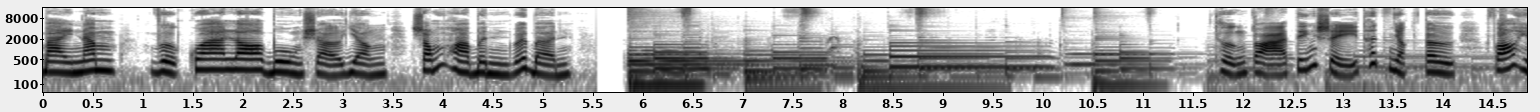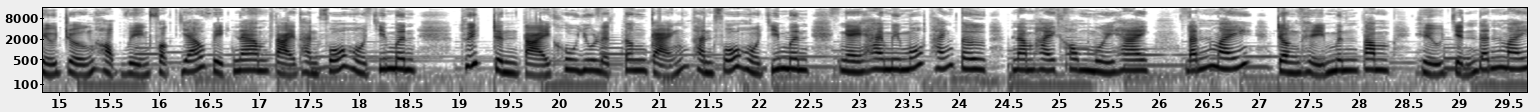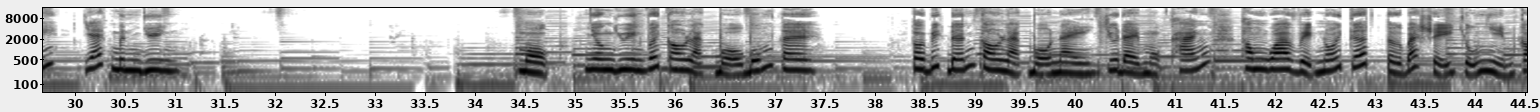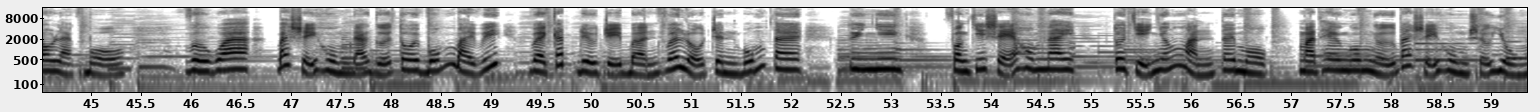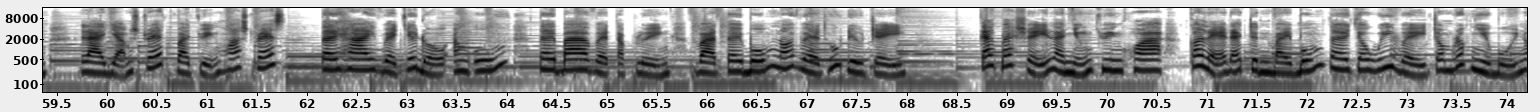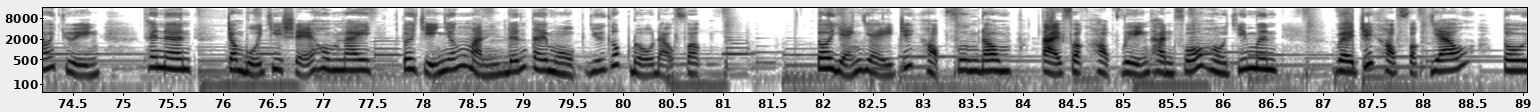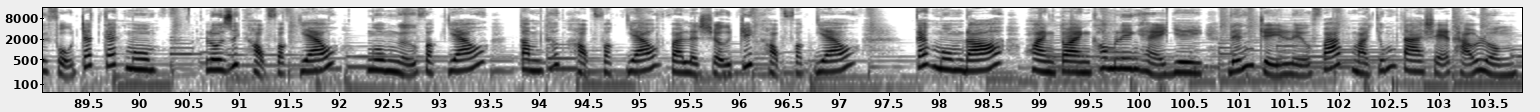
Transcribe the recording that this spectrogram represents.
Bài 5 Vượt qua lo buồn sợ giận, sống hòa bình với bệnh. Thượng tọa tiến sĩ Thích Nhật Từ, Phó Hiệu trưởng Học viện Phật giáo Việt Nam tại thành phố Hồ Chí Minh, thuyết trình tại khu du lịch Tân Cảng, thành phố Hồ Chí Minh ngày 21 tháng 4 năm 2012. Đánh máy Trần Thị Minh Tâm, hiệu chỉnh đánh máy Giác Minh Duyên. 1. Nhân duyên với câu lạc bộ 4T Tôi biết đến câu lạc bộ này chưa đầy một tháng thông qua việc nối kết từ bác sĩ chủ nhiệm câu lạc bộ. Vừa qua, bác sĩ Hùng đã gửi tôi 4 bài viết về cách điều trị bệnh với lộ trình 4T. Tuy nhiên, phần chia sẻ hôm nay tôi chỉ nhấn mạnh T1 mà theo ngôn ngữ bác sĩ Hùng sử dụng là giảm stress và chuyển hóa stress, T2 về chế độ ăn uống, T3 về tập luyện và T4 nói về thuốc điều trị. Các bác sĩ là những chuyên khoa có lẽ đã trình bày 4T cho quý vị trong rất nhiều buổi nói chuyện. Thế nên, trong buổi chia sẻ hôm nay, tôi chỉ nhấn mạnh đến T1 dưới góc độ đạo Phật. Tôi giảng dạy triết học phương Đông tại Phật học viện thành phố Hồ Chí Minh. Về triết học Phật giáo, tôi phụ trách các môn logic học Phật giáo, ngôn ngữ Phật giáo, tâm thức học Phật giáo và lịch sử triết học Phật giáo. Các môn đó hoàn toàn không liên hệ gì đến trị liệu pháp mà chúng ta sẽ thảo luận.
